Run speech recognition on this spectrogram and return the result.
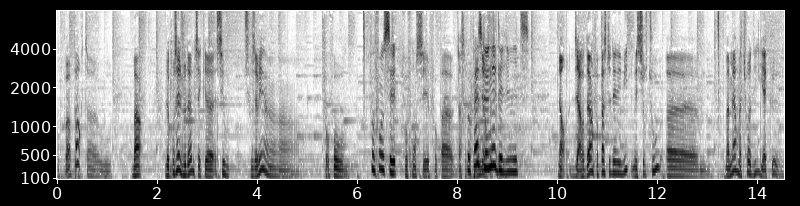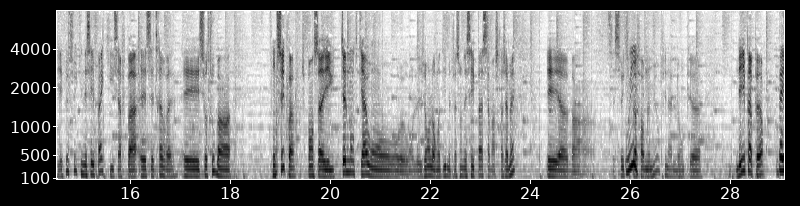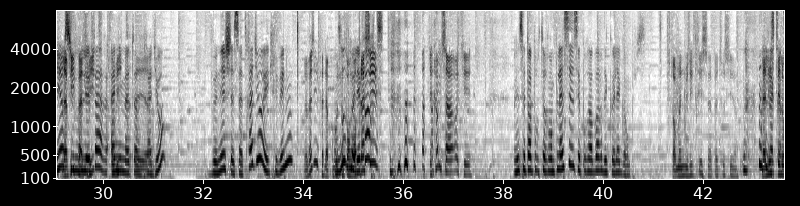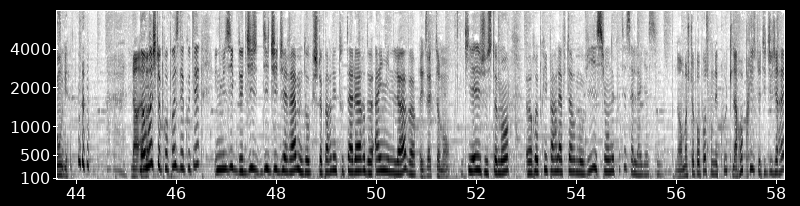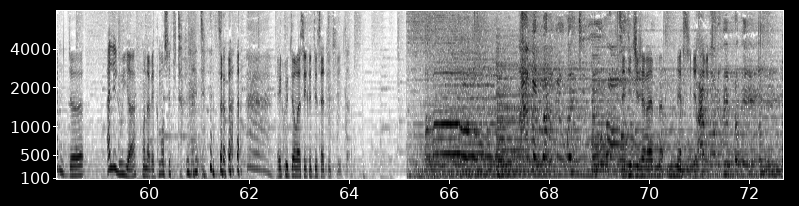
ou peu importe. hein, ou, ben, le conseil que je vous donne, c'est que si vous, si vous avez un. Faut, faut, Faut foncer. faut foncer, faut pas. non, Faut pas se donner des limites. non, d'un, faut pas se donner des limites, mais surtout, euh, ma mère m'a toujours dit, il y a que, il y a que ceux qui n'essayent pas qui savent pas, et c'est très vrai. Et surtout, ben, foncez quoi. Je pense, il y a eu tellement de cas où on- on- les gens leur ont dit, mais de toute façon, n'essaye pas, ça marchera jamais. Et euh, ben, c'est ceux qui Oui. performent le mieux au final. Donc, euh, n'ayez pas peur. D'ailleurs, si vous voulez vite, faire animateur et, euh, radio, venez chez cette radio, écrivez-nous. Mais vas-y, fais de la On promotion pour ouvre les remplacer. portes. C'est comme ça, ok. C'est pas pour te remplacer, c'est pour avoir des collègues en plus. Je t'emmène musique triste, pas de souci. hein. La liste est longue. non, Non, ah, moi je te propose d'écouter une musique de G- DJ Jerem, donc je te parlais tout à l'heure de I'm in Love, bah, exactement. qui est justement euh, repris par l'After Movie. Si on écoutait celle-là, Yacine? Non, moi je te propose qu'on écoute la reprise de DJ Jerem de Alléluia qu'on avait commencé tout à l'heure. Écoutez, on va s'écouter ça tout de suite. C'est DJ Jerem, merci d'être avec nous.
